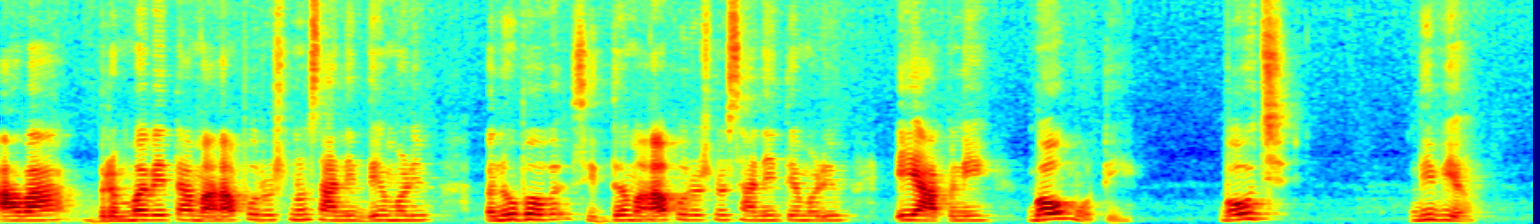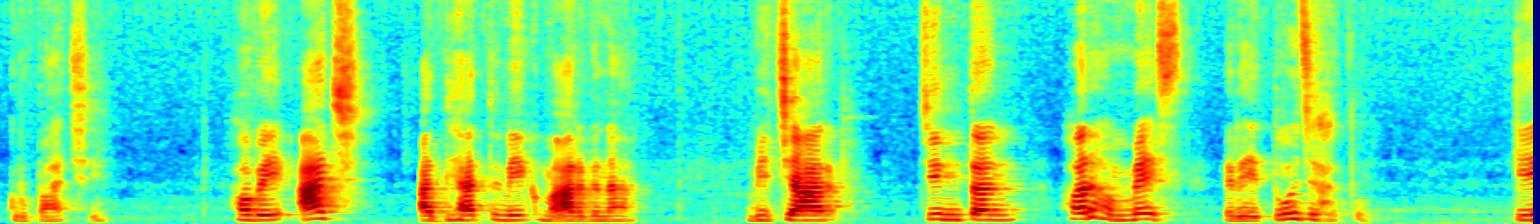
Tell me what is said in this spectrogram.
આવા બ્રહ્મવેતા મહાપુરુષનું સાનિધ્ય મળ્યું, અનુભવ સિદ્ધ મહાપુરુષનું સાનિધ્ય મળ્યું, એ આપની બહુ મોટી, બહુ જ દિવ્ય કૃપા છે. હવે આ જ આધ્યાત્મિક માર્ગના વિચાર, ચિંતન હર હંમેશ રહેતું જ હતું. કે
